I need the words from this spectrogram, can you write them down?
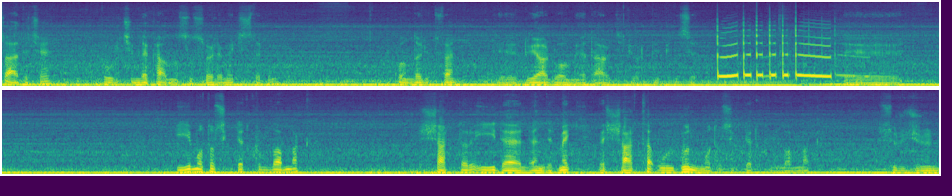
sadece bu içimde kalmasın söylemek istedim. Bu konuda lütfen e, duyarlı olmaya davet ediyorum hepinizi. E, iyi motosiklet kullanmak, şartları iyi değerlendirmek ve şarta uygun motosiklet kullanmak sürücünün,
